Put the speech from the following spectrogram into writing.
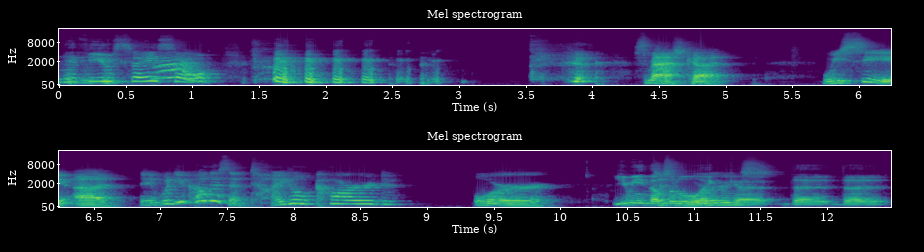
If you say so. Smash cut. We see. Uh, would you call this a title card, or you mean the Just little like uh, the the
